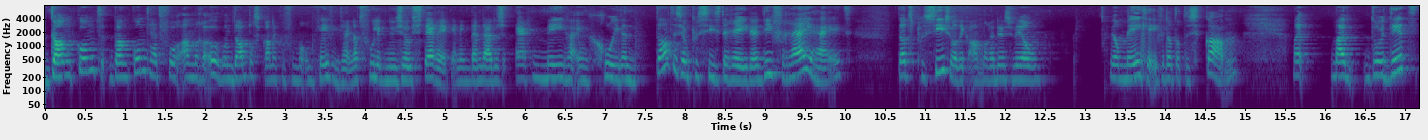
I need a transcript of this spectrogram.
dan komt, dan komt het voor anderen ook. Want dan pas kan ik er voor mijn omgeving zijn. Dat voel ik nu zo sterk. En ik ben daar dus echt mega in gegroeid. En dat is ook precies de reden. Die vrijheid, dat is precies wat ik anderen dus wil, wil meegeven. Dat dat dus kan. Maar, maar door dit,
